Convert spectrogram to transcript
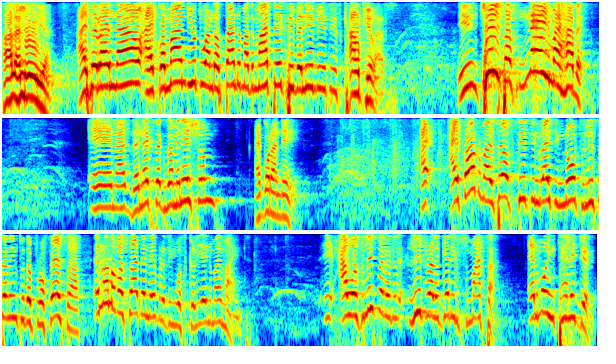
Hallelujah. I say right now, I command you to understand mathematics even if it is calculus. In Jesus' name I have it. And at the next examination, I got an A. I, I found myself sitting, writing notes, listening to the professor, and all of a sudden everything was clear in my mind. I was literally, literally getting smarter and more intelligent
